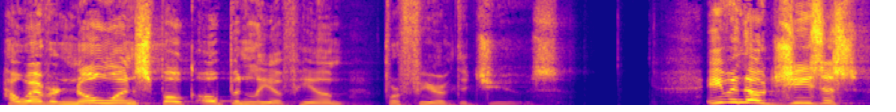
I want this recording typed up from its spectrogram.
However, no one spoke openly of him for fear of the Jews. Even though Jesus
